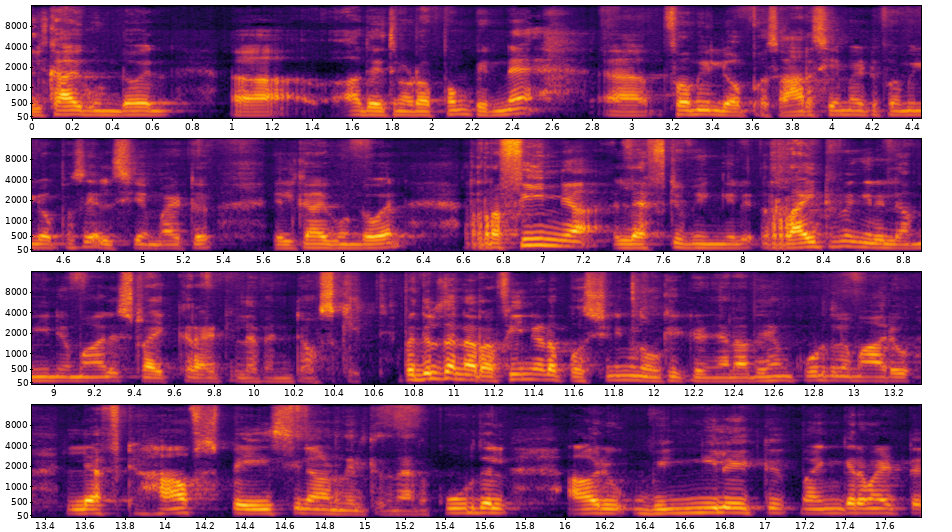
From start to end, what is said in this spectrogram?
എൽക്കായ് ഗുണ്ടോൻ അദ്ദേഹത്തിനോടൊപ്പം പിന്നെ Fermin Lopez R C M ആയിട്ട് Fermin Lopez L C M ആയിട്ട് ഇൽക്കായ് ഗുണ്ടോവൻ റഫീന ലെഫ്റ്റ് വിങ്ങിൽ റൈറ്റ് വിങ്ങിൽ ലമീനമാൽ സ്ട്രൈക്കറായിട്ട് ലെവൻഡോസ്കി അപ്പോൾ ഇതിൽ തന്നെ റഫീനയുടെ പൊസിഷനിങ് നോക്കിക്കഴിഞ്ഞാൽ അദ്ദേഹം കൂടുതലും ആ ഒരു ലെഫ്റ്റ് ഹാഫ് സ്പേസിലാണ് നിൽക്കുന്നത്. കൂടുതൽ ആ ഒരു വിങ്ങിലേക്ക് ഭയങ്കരമായിട്ട്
